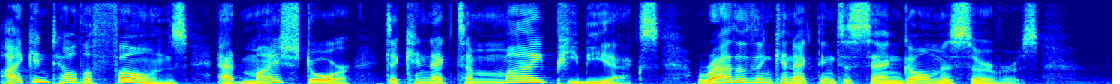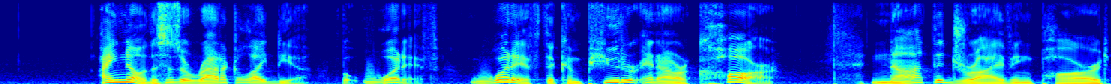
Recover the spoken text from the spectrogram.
I can tell the phones at my store to connect to my PBX rather than connecting to Sangoma's servers. I know this is a radical idea, but what if? What if the computer in our car, not the driving part,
